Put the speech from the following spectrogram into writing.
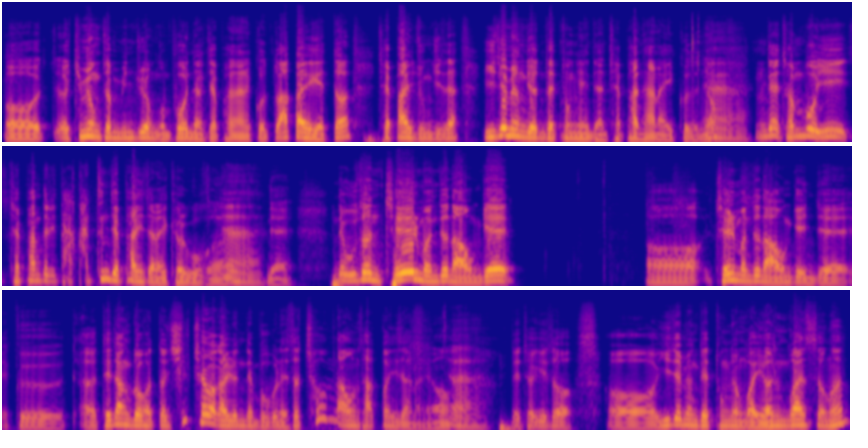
어저 김용 전 민주연구원 부원장 재판이 하나 있고 또 아까 얘기했던 재판이 중지된 이재명 전 대통령에 대한 재판이 하나 있거든요. 예. 근데 전부 이 재판들이 다 같은 재판이잖아요, 결국은. 예. 네. 근데 우선 제일 먼저 나온 게 어, 제일 먼저 나온 게 이제 그 어, 대장동 어떤 실체와 관련된 부분에서 처음 나온 사건이잖아요. 예. 근데 저기서 어 이재명 대통령과 연관성은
